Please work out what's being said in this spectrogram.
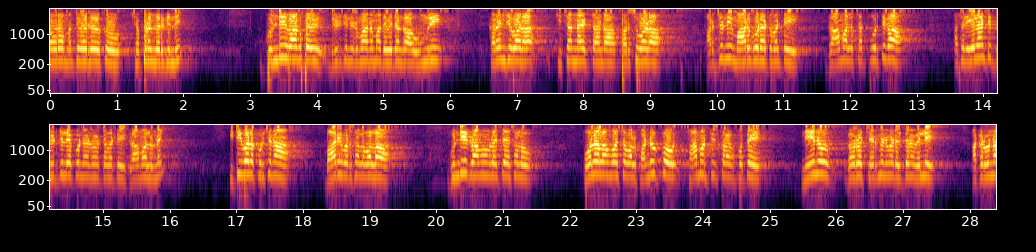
గౌరవ మంత్రివర్యులకు చెప్పడం జరిగింది. గుండీ వాగుపై బ్రిడ్జి నిర్మాణం అదేవిధంగా ఉమ్రి కరంజివాడ కిషన్ నాయక్ తాండా పరసువాడ అర్జుని మారుగూడ అటువంటి గ్రామాలు చ- పూర్తిగా అసలు ఎలాంటి బ్రిడ్జ్ లేకుండా ఉన్నటువంటి గ్రామాలు ఉన్నాయి ఇటీవల కురిసిన భారీ వర్షాల వల్ల గుండి గ్రామంలో అయితే అసలు పోలాల అమావాస్య వాళ్ళ పండుగకు సామాన్ తీసుకురాకపోతే నేను గౌరవ చైర్మన్ మేడం ఇద్దరం వెళ్ళి అక్కడ ఉన్న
